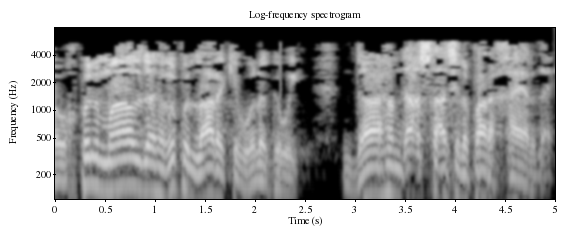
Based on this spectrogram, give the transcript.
او خپل مال د هغه په لار کې ولګوي دا هم د تاسو لپاره خیر دی.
